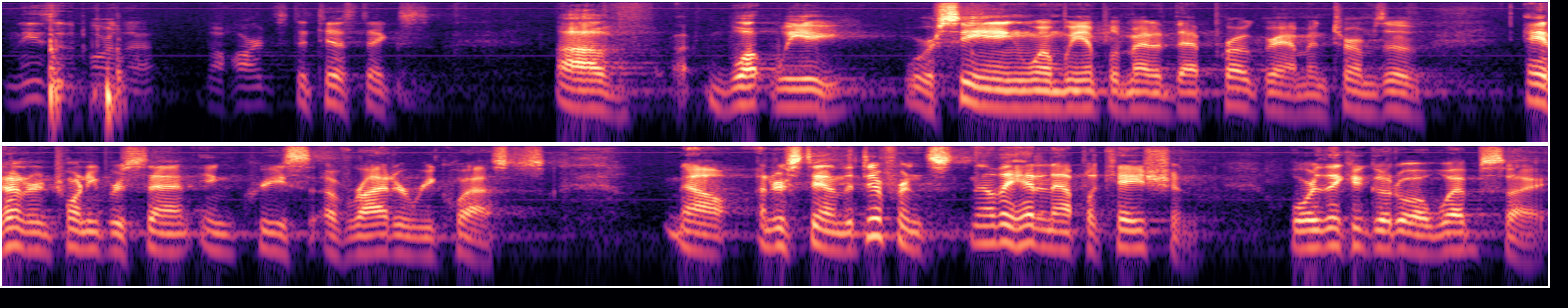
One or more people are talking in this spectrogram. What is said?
And these are the more hard statistics of what we were seeing when we implemented that program in terms of 820% increase of rider requests. Now, understand the difference. Now they had an application, or they could go to a website,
